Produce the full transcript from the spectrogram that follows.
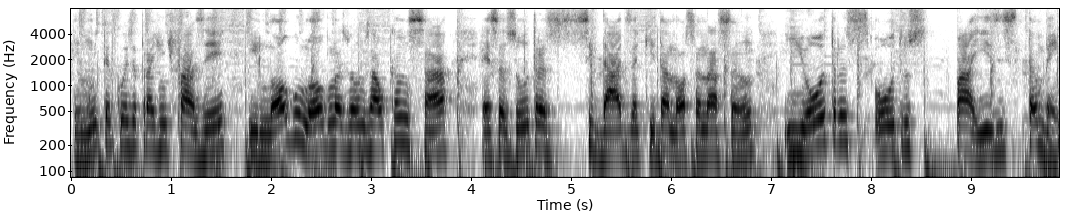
Tem muita coisa para a gente fazer e logo, logo nós vamos alcançar essas outras cidades aqui da nossa nação e outros, outros países também.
